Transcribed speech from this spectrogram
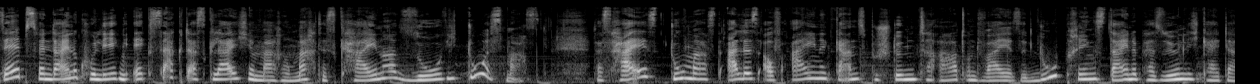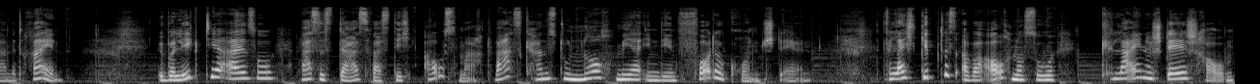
Selbst wenn deine Kollegen exakt das Gleiche machen, macht es keiner so, wie du es machst. Das heißt, du machst alles auf eine ganz bestimmte Art und Weise. Du bringst deine Persönlichkeit damit rein. Überleg dir also, was ist das, was dich ausmacht? Was kannst du noch mehr in den Vordergrund stellen? Vielleicht gibt es aber auch noch so kleine Stellschrauben,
